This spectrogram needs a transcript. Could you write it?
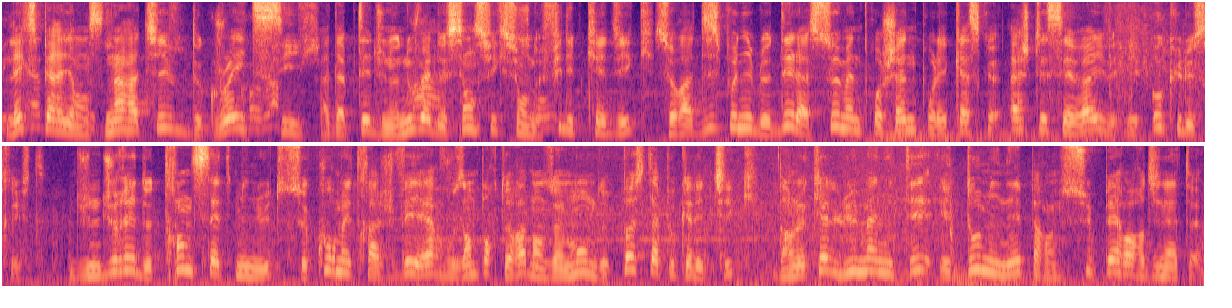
L'expérience narrative de Great Sea, adaptée d'une nouvelle de science-fiction de Philip K. Dick, sera disponible dès la semaine prochaine pour les casques HTC Vive et Oculus Rift. D'une durée de 37 minutes, ce court-métrage VR vous emportera dans un monde post-apocalyptique dans lequel l'humanité est dominée par un super ordinateur.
